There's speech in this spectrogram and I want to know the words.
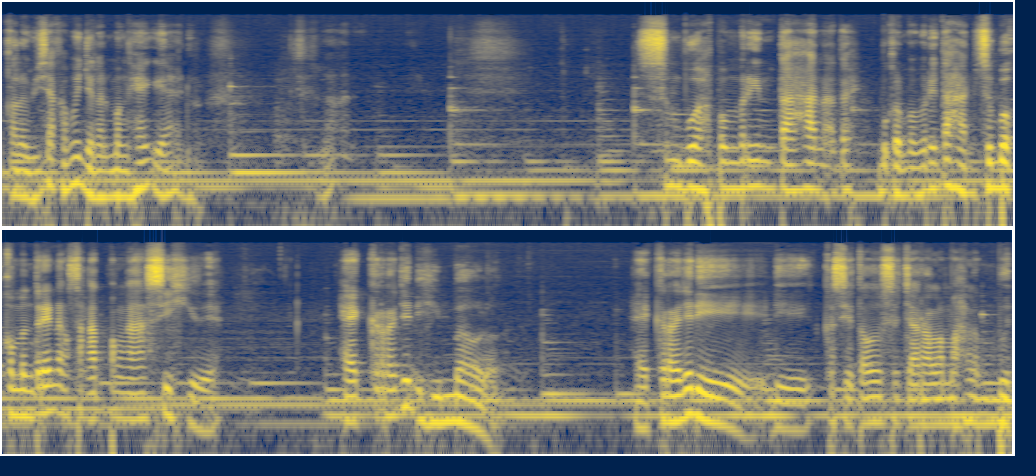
kalau bisa kamu jangan menghack ya. Aduh. Sebuah pemerintahan atau bukan pemerintahan sebuah kementerian yang sangat pengasih gitu ya. Hacker aja dihimbau loh. Hacker aja di dikasih tahu secara lemah lembut.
